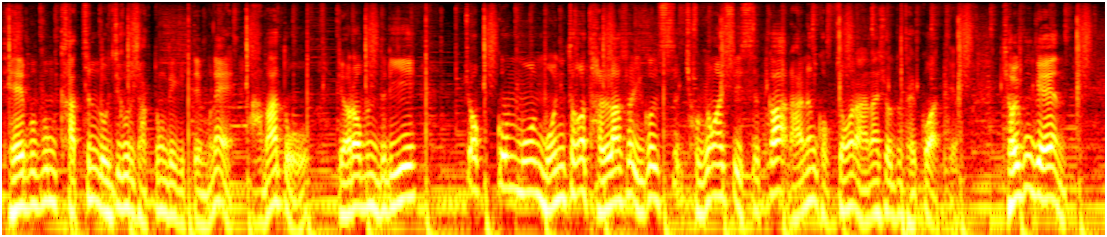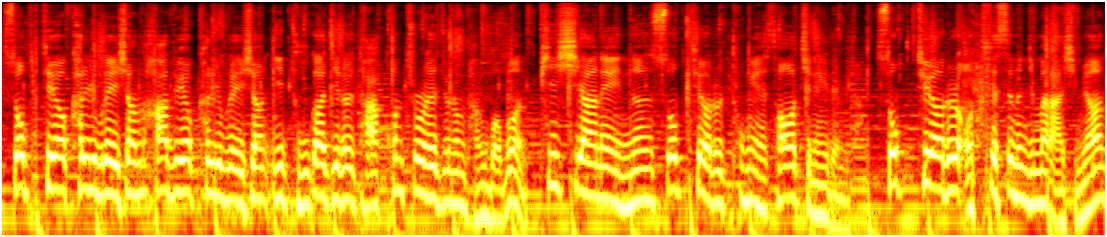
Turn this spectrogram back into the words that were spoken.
대부분 같은 로직으로 작동되기 때문에 아마도 여러분들이 조금 뭐 모니터가 달라서 이걸 쓰, 적용할 수 있을까 라는 걱정은 안 하셔도 될 것 같아요. 결국엔 소프트웨어 calibration, 하드웨어 calibration 이 두 가지를 다 컨트롤해 주는 방법은 PC 안에 있는 소프트웨어를 통해서 진행이 됩니다. 소프트웨어를 어떻게 쓰는지만 아시면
